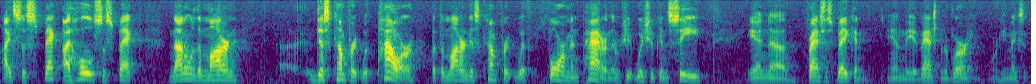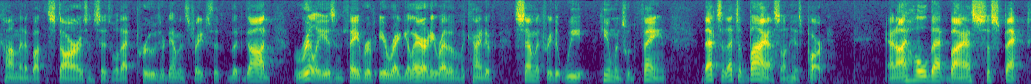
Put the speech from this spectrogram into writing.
I suspect, I hold suspect not only the modern uh, discomfort with power, but the modern discomfort with form and pattern, which you, can see in uh, Francis Bacon in The Advancement of Learning, where he makes a comment about the stars and says, well, that proves or demonstrates that, that God really is in favor of irregularity rather than the kind of symmetry that we humans would feign. That's a, that's a bias on his part. And I hold that bias suspect,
